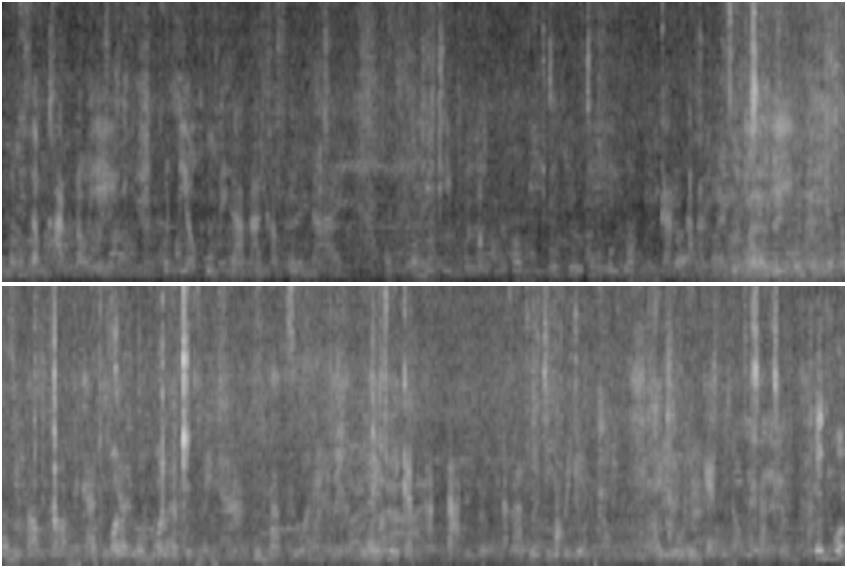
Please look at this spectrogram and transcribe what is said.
เพราะที่สำคัญเราเองคนเดียวคงไม่สามารถขับเคลื่อนได้ต้องมีทีมเวิร์กแล้วก็มีทุกผู้ที่ร่วมมือกันนะคะส่วนดิฉันเองก็มีความพร้อมในการที่จะร่วมมือกับทุกหน่วยงานทุกภาคส่วนเพื่อให้ช่วยกันผลักดันนะคะเพื่อที่ประโยชน์ของให้เกิดขึ้นแก่พี่น้องประชาชนเป็นห่วง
